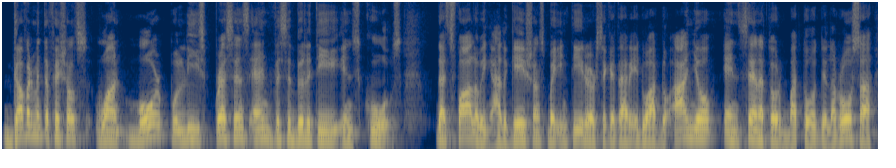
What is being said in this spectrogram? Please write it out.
Government officials want more police presence and visibility in schools. That's following allegations by Interior Secretary Eduardo Año and Senator Bato de la Rosa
